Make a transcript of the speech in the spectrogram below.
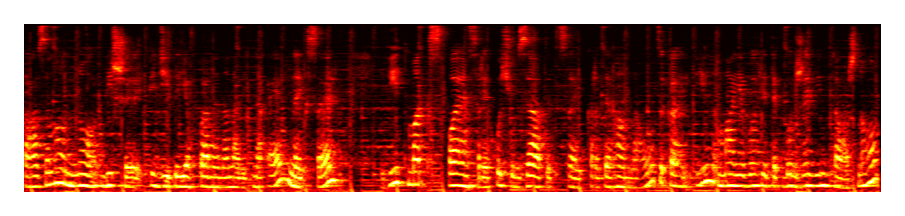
вказано, але більше підійде, я впевнена, навіть на L, на XL. Від Mark Spencer я хочу взяти цей кардиган на гудзиках. Він має вигляд якби вже вінтажного.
